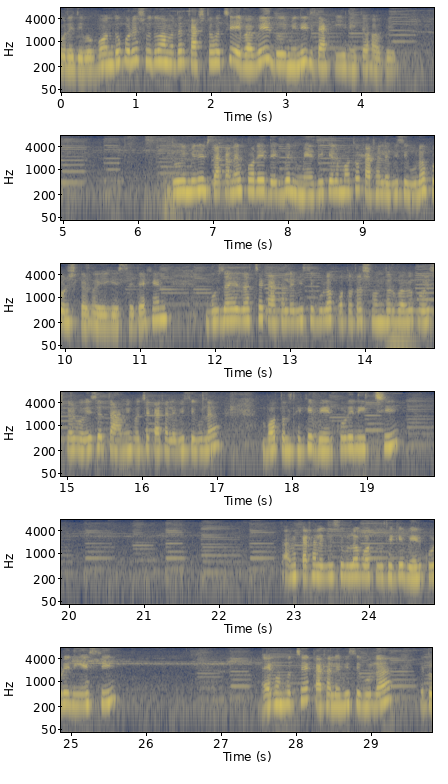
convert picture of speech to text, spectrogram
করে দিব। বন্ধ করে শুধু আমাদের কাজটা হচ্ছে এভাবে দুই মিনিট জাকিয়ে নিতে হবে। দুই মিনিট জাকানোর পরে দেখবেন ম্যাজিকের মতো কাঁঠালে বিচিগুলো পরিষ্কার হয়ে গেছে। দেখেন, বোঝাই যাচ্ছে কাঁঠালে বিচিগুলো কতটা সুন্দরভাবে পরিষ্কার হয়েছে। তা আমি হচ্ছে কাঁঠালে বিচিগুলো বোতল থেকে বের করে নিচ্ছি। তা আমি কাঁঠালে বিচিগুলো বোতল থেকে বের করে নিয়েছি। এখন হচ্ছে কাঁঠালে বিচিগুলা একটু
